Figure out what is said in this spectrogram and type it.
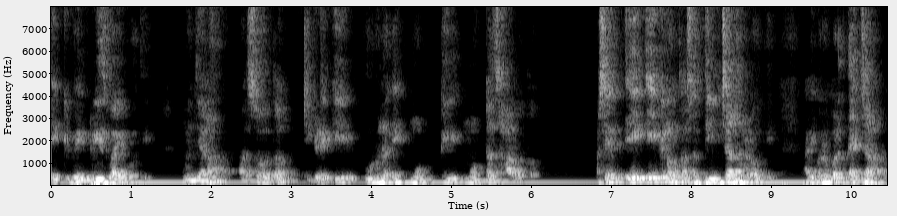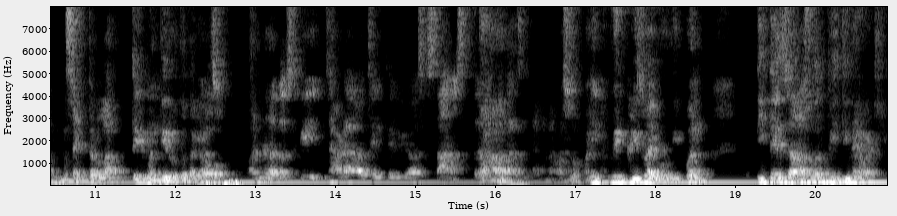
एक वेगळीच वाईब होती. म्हणजे ना असं होतं तिकडे की पूर्ण एक मोठी मोठं झाड होतं. असे एक एक नव्हतं असं तीन चार झाड होती. आणि बरोबर त्याच्या सेंटरला ते मंदिर होतं हो. म्हणलं असं की झाडाचं इथे किंवा असं स्थान असतं हा. राखणदाराचं जंगलामध्ये. असं. आणि वेगळीच वाईब होती. पण तिथे जरा सुद्धा भीती नाही वाटली.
